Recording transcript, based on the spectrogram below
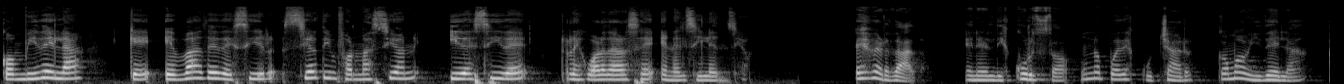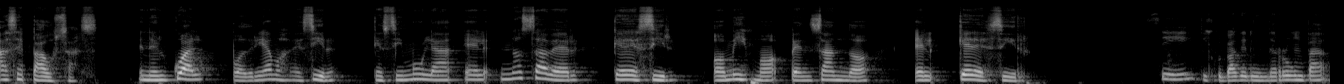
con Videla que evade decir cierta información y decide resguardarse en el silencio. Es verdad, en el discurso uno puede escuchar cómo Videla hace pausas, en el cual podríamos decir que simula el no saber qué decir o mismo pensando el qué decir. Sí, disculpa que te interrumpa,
